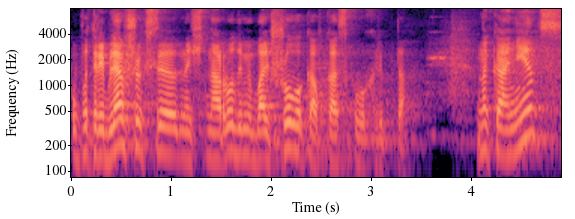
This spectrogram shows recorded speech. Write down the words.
употреблявшихся значит, народами Большого Кавказского хребта. Наконец,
